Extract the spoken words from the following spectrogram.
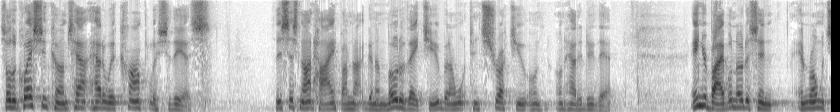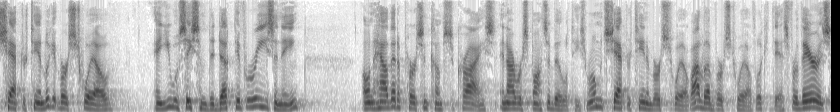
So the question comes how, how do we accomplish this? This is not hype. I'm not going to motivate you, but I want to instruct you on, on how to do that. In your Bible, notice in, in Romans chapter 10, look at verse 12, and you will see some deductive reasoning on how that a person comes to Christ and our responsibilities. Romans chapter 10 and verse 12. I love verse 12. Look at this. For there is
